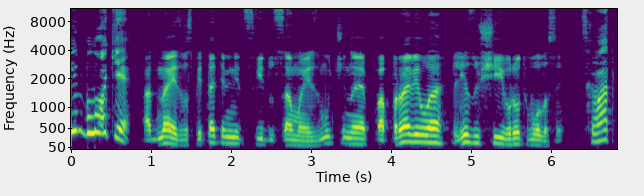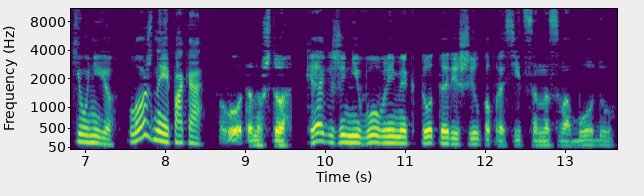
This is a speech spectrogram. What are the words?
«В медблоке!» Одна из воспитательниц, с виду самая измученная, поправила лезущие в рот волосы. «Схватки у нее ложные пока». Вот оно что. Как же не вовремя кто-то решил попроситься на свободу.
